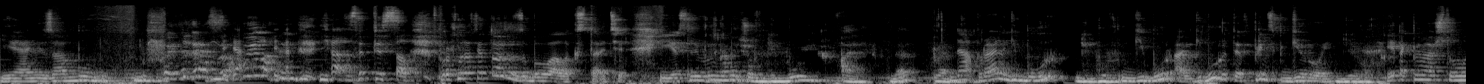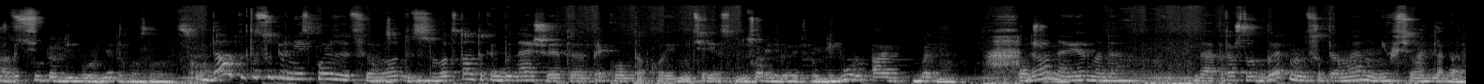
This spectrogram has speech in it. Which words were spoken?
Я не забуду. В этот раз Я, забыла. я записал. В прошлый раз я тоже забывала, кстати. И Если вы... как еще Гибуй Аль, да? Правильно? Да, правильно, Гибур. Гибур. Гибур, а Гибур это, в принципе, герой. Герой. Я так понимаю, что может А быть... супер Гибур нет такого слова? Да, он как-то супер не используется. Не Вот, используется. вот в том-то, как бы, знаешь, это прикол такой интересный. Ну, сколько они говорят, типа, Гибур, Аль, Бэтмен. Тот, Да, что- наверное, да. Да, потому что вот Бэтмен, Супермен, у них все Они, так. да,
